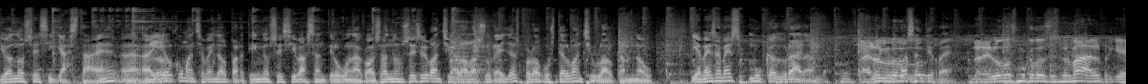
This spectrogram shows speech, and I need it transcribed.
jo no sé si ja està, eh? Eh, Ahir al començament del partit no sé si va sentir alguna cosa, no sé si el van xiular les orelles, però a vostè el van xiular al Camp Nou. I a més a més, mocadurada. Bueno, No va sentir res. Lo de los mocadors és normal, perquè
